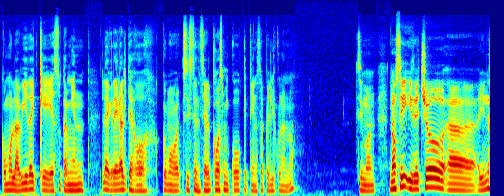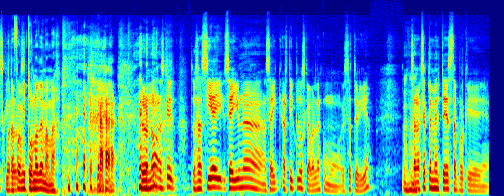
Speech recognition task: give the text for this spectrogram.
como la vida y que eso también le agrega el terror como existencial cósmico que tiene esta película, ¿no? Simón. No, sí, y de hecho uh, hay un escritor... Ahora fue mi turno de mamar. Pero no, es que, o sea, sí hay, sí hay una, sí hay artículos que hablan como esta teoría. O sea, no exactamente esta, porque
